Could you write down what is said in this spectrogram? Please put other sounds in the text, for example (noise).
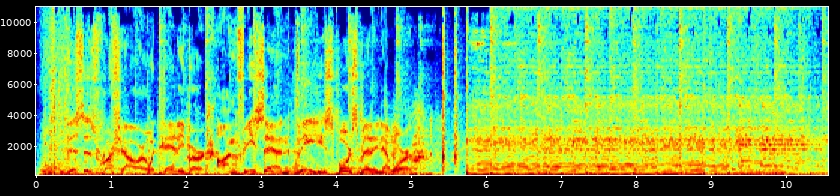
This is Rush Hour with Danny Burke on VSIN, the Sports Betting Network.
